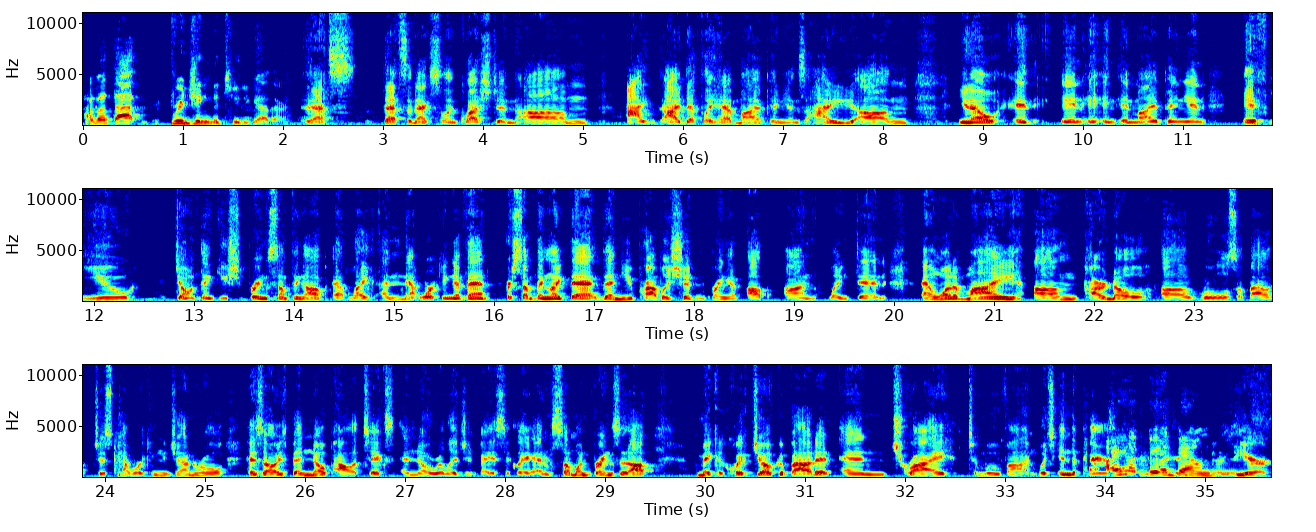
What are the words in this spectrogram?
How about that? Bridging the two together. That's that's an excellent question. Um, I I definitely have my opinions. I um, you know, it, in in in my opinion, if you don't think you should bring something up at like a networking event or something like that, then you probably shouldn't bring it up on LinkedIn. And one of my um, cardinal uh, rules about just networking in general has always been no politics and no religion, basically. And if someone brings it up, make a quick joke about it, and try to move on. Which in the past, I have bad boundaries. Here,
